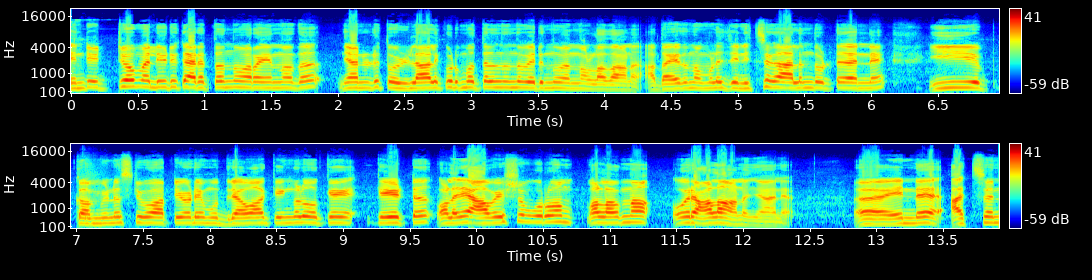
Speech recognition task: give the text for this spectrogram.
എന്റെ ഏറ്റവും വലിയൊരു കരുത്തെന്ന് പറയുന്നത് ഞാനൊരു തൊഴിലാളി കുടുംബത്തിൽ നിന്ന് വരുന്നു എന്നുള്ളതാണ്. അതായത് നമ്മൾ ജനിച്ച കാലം തൊട്ട് തന്നെ ഈ കമ്മ്യൂണിസ്റ്റ് പാർട്ടിയുടെ മുദ്രാവാക്യങ്ങളും ഒക്കെ കേട്ട് വളരെ ആവേശപൂർവം വളർന്ന ഒരാളാണ് ഞാൻ എന്റെ അച്ഛൻ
